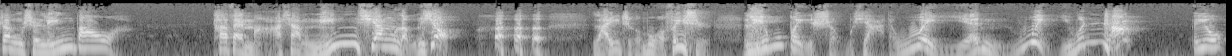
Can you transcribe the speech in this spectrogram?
正是灵包啊！他在马上鸣枪冷笑：“呵呵呵，来者莫非是刘备手下的魏延、魏文长？哎呦，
